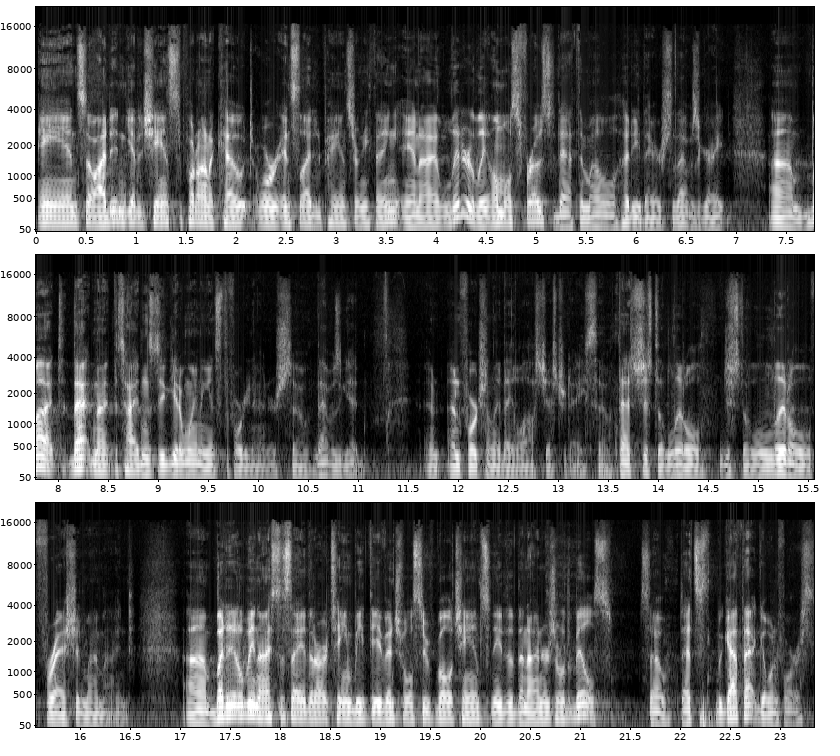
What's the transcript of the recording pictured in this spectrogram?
And so I didn't get a chance to put on a coat or insulated pants or anything, and I literally almost froze to death in my little hoodie there, so that was great. Um, but that night, the Titans did get a win against the 49ers, so that was good. And unfortunately, they lost yesterday, so that's just a little, just a little fresh in my mind. Um, but it'll be nice to say that our team beat the eventual Super Bowl champs, neither the Niners or the Bills. So that's we got that going for us.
